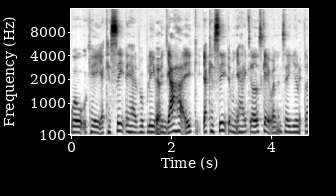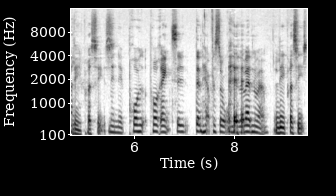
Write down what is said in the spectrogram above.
wow, okay, jeg kan se det her et problem, ja. men jeg har ikke, jeg kan se det, men jeg har ikke redskaberne til at hjælpe dig. Lige præcis. Men uh, prøv, prøv at ringe til den her person, eller hvad det nu er. Lige præcis.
